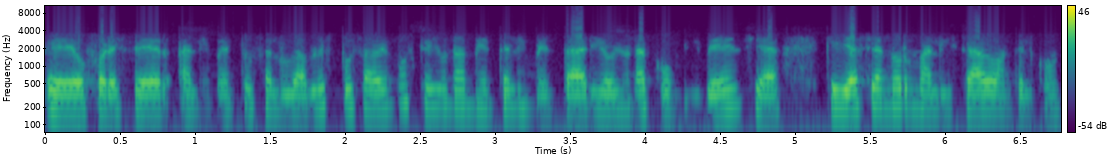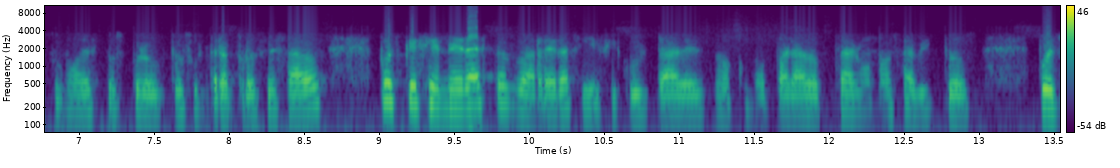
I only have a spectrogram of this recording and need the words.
eh, ofrecer alimentos saludables, pues sabemos que hay un ambiente alimentario y una convivencia que ya se ha normalizado ante el consumo de estos productos ultraprocesados, pues que genera estas barreras y dificultades, ¿no? Como para adoptar unos hábitos pues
